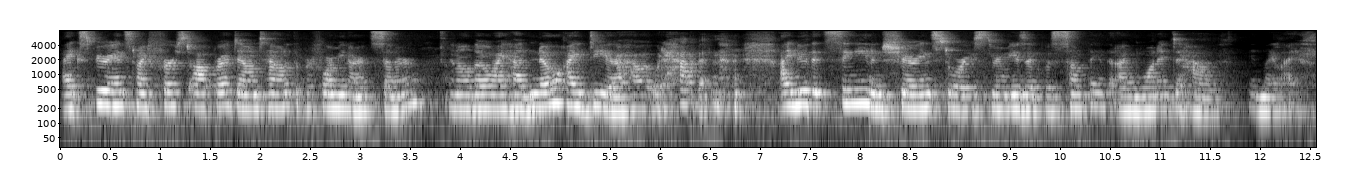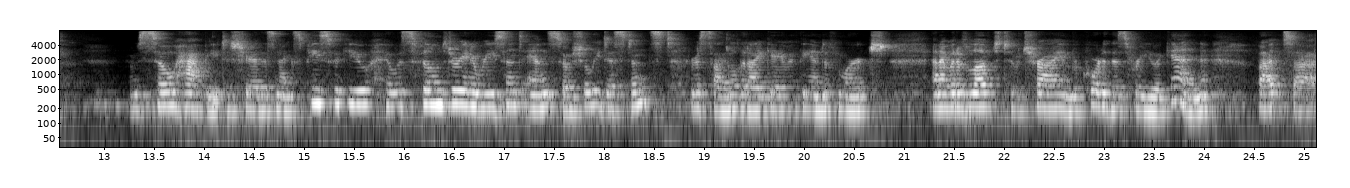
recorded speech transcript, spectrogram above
I experienced my first opera downtown at the Performing Arts Center, and although I had no idea how it would happen, I knew that singing and sharing stories through music was something that I wanted to have in my life. I'm so happy to share this next piece with you. It was filmed during a recent and socially distanced recital that I gave at the end of March, and I would have loved to try and recorded this for you again, but uh,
